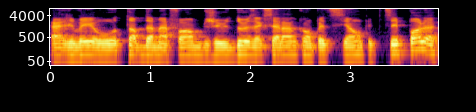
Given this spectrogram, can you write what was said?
arriver au top de ma forme. J'ai eu deux excellentes compétitions. Puis, tu sais, pas le.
